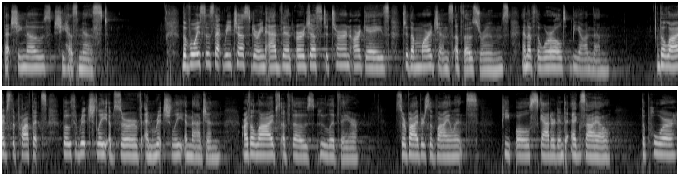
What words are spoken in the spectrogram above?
that she knows she has missed. The voices that reach us during Advent urge us to turn our gaze to the margins of those rooms and of the world beyond them. The lives the prophets both richly observe and richly imagine are the lives of those who live there survivors of violence, people scattered into exile, the poor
